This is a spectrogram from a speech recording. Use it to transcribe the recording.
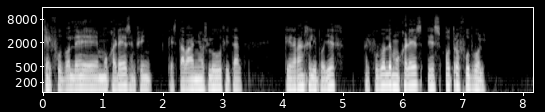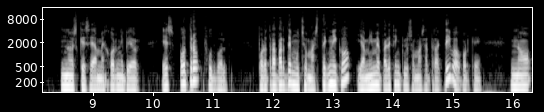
que el fútbol de mujeres, en fin, que estaba años luz y tal. Qué gran gilipollez. El fútbol de mujeres es otro fútbol. No es que sea mejor ni peor, es otro fútbol. Por otra parte, mucho más técnico y a mí me parece incluso más atractivo porque no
